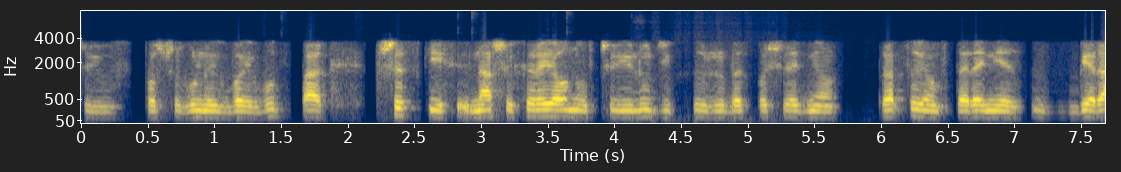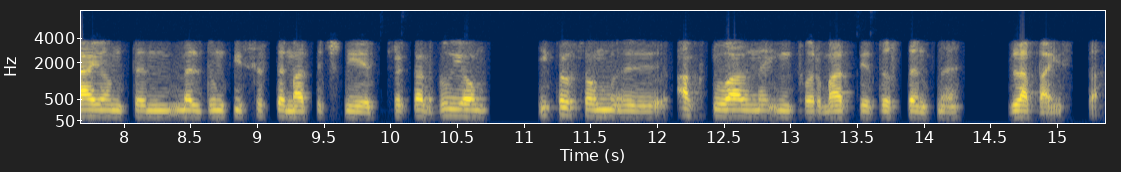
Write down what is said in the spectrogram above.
czyli w poszczególnych województwach, wszystkich naszych rejonów, czyli ludzi, którzy bezpośrednio pracują w terenie, zbierają te meldunki systematycznie, je przekazują i to są aktualne informacje dostępne dla Państwa.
